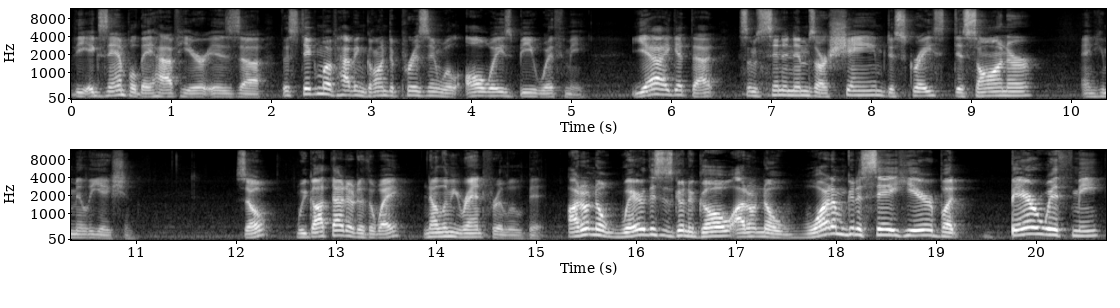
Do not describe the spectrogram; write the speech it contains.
the example they have here is uh, the stigma of having gone to prison will always be with me. Yeah, I get that. Some synonyms are shame, disgrace, dishonor, and humiliation. So, we got that out of the way. Now let me rant for a little bit. I don't know where this is going to go. I don't know what I'm going to say here, but bear with me.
